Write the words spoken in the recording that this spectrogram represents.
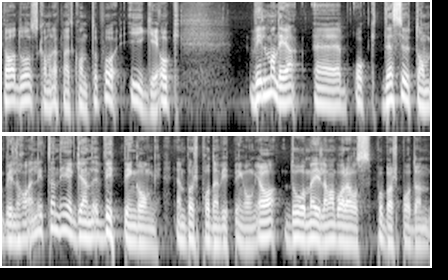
Ja, då ska man öppna ett konto på IG och vill man det eh, och dessutom vill ha en liten egen VIP-ingång, en Börspodden VIP-ingång, ja, då mejlar man bara oss på Börspodden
